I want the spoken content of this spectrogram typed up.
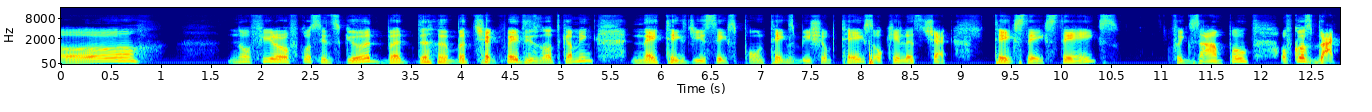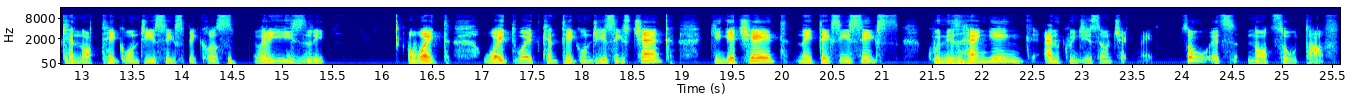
Oh no fear of course it's good but uh, but checkmate is not coming. Knight takes g6 pawn takes bishop takes. Okay let's check. Takes takes takes. For example of course black cannot take on g6 because very easily. White white white can take on g6 check. King h8 knight takes e6 queen is hanging and queen g7 checkmate. So it's not so tough.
